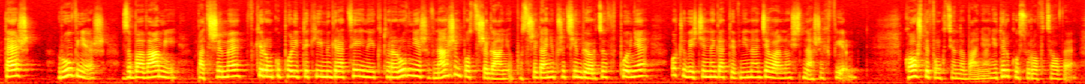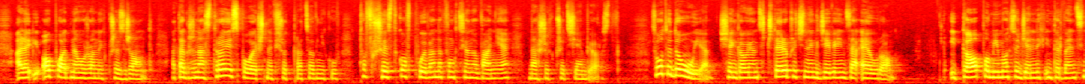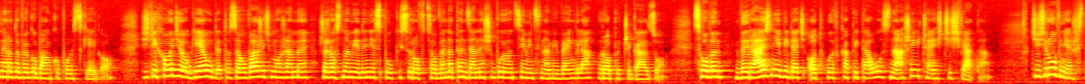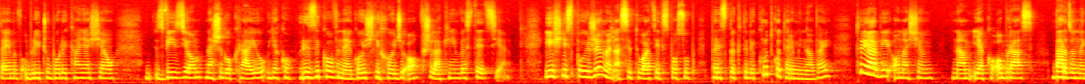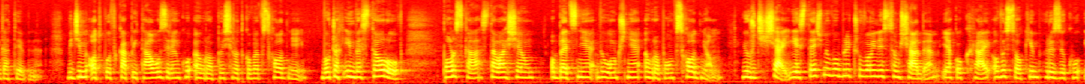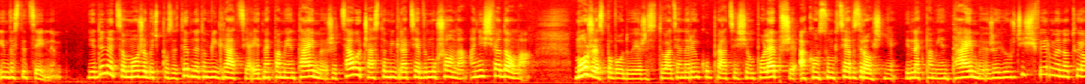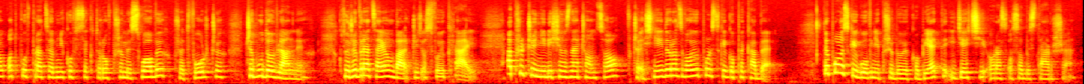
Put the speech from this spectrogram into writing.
Też również z obawami patrzymy w kierunku polityki imigracyjnej, która również w naszym postrzeganiu, postrzeganiu przedsiębiorców wpłynie oczywiście negatywnie na działalność naszych firm. Koszty funkcjonowania, nie tylko surowcowe, ale i opłat nałożonych przez rząd, a także nastroje społeczne wśród pracowników, to wszystko wpływa na funkcjonowanie naszych przedsiębiorstw. Złoty dołuje, sięgając 4,9 za euro, i to pomimo codziennych interwencji Narodowego Banku Polskiego. Jeśli chodzi o giełdę, to zauważyć możemy, że rosną jedynie spółki surowcowe napędzane szybującymi cenami węgla, ropy czy gazu. Słowem, wyraźnie widać odpływ kapitału z naszej części świata. Dziś również stajemy w obliczu borykania się z wizją naszego kraju jako ryzykownego, jeśli chodzi o wszelakie inwestycje. Jeśli spojrzymy na sytuację w sposób perspektywy krótkoterminowej, to jawi ona się nam jako obraz bardzo negatywny. Widzimy odpływ kapitału z rynku Europy Środkowo-Wschodniej. W oczach inwestorów Polska stała się obecnie wyłącznie Europą Wschodnią. Już dzisiaj jesteśmy w obliczu wojny z sąsiadem jako kraj o wysokim ryzyku inwestycyjnym. Jedyne, co może być pozytywne, to migracja, jednak pamiętajmy, że cały czas to migracja wymuszona, a nie świadoma może spowoduje, że sytuacja na rynku pracy się polepszy, a konsumpcja wzrośnie. Jednak pamiętajmy, że już dziś firmy notują odpływ pracowników z sektorów przemysłowych, przetwórczych czy budowlanych, którzy wracają walczyć o swój kraj, a przyczynili się znacząco wcześniej do rozwoju polskiego PKB. Do Polski głównie przybyły kobiety i dzieci oraz osoby starsze.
